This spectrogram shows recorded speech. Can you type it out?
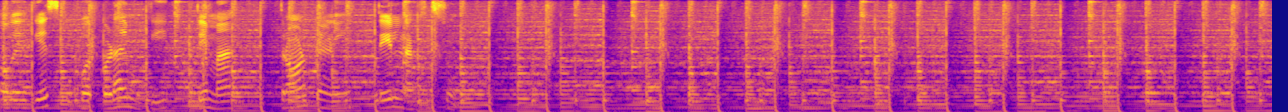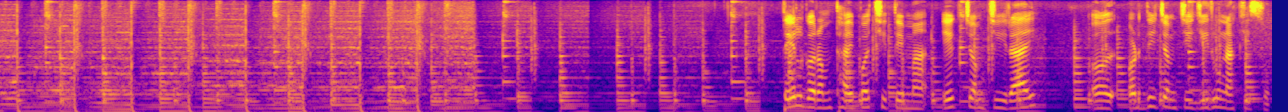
હવે ગેસ ઉપર કઢાઈ મૂકી તેમાં ત્રણ પેણી તેલ નાખીશું. તેલ ગરમ થાય પછી તેમાં એક ચમચી રાઈ અડધી ચમચી જીરું નાખીશું.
